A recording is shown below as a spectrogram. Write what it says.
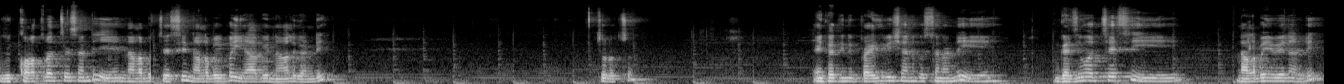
ఇది కొలతలు వచ్చేసి అంటే నలభై వచ్చేసి నలభై బై యాభై నాలుగు అండి. చూడొచ్చు. ఇంకా దీని ప్రైస్ విషయానికి వస్తానండి. గజం వచ్చేసి నలభై వేలు అండి.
